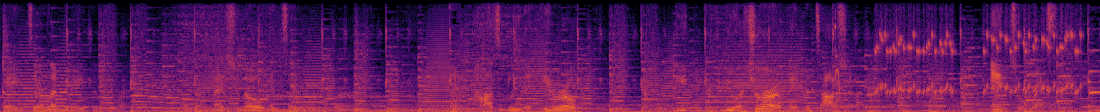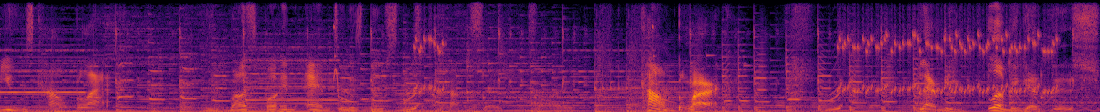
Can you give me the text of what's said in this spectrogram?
take to eliminate the threat. A dimensional interloper. And possibly the hero? You, you are sure of it, Nastasia. Interesting. Muse Count Bleck. We must put an end to this nuisance. Say. Sorry. Count Bleck. Let me let me get this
